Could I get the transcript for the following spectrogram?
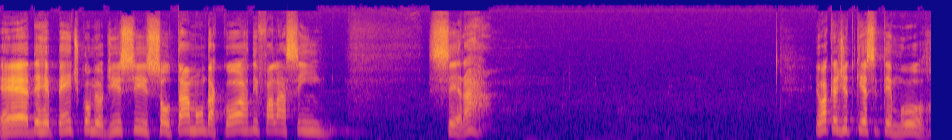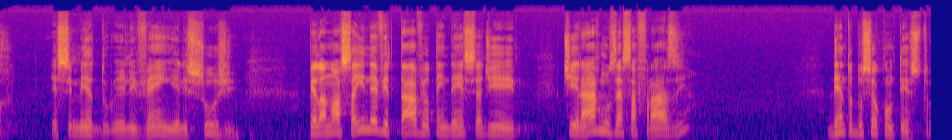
É, de repente, como eu disse, soltar a mão da corda e falar assim: será? Eu acredito que esse temor, esse medo, ele vem, ele surge pela nossa inevitável tendência de tirarmos essa frase dentro do seu contexto.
